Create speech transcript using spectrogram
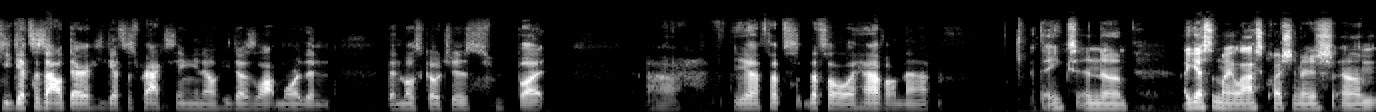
he gets us out there. He gets us practicing. You know, he does a lot more than than most coaches. But uh, yeah, that's that's all I have on that. Thanks. And um, I guess in my last question, I just um,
